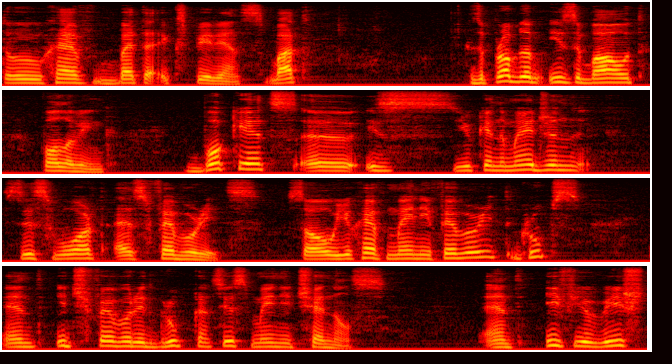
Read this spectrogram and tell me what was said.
to have better experience. But the problem is about following. Buckets uh, is you can imagine this word as favorites so you have many favorite groups and each favorite group consists many channels. And if you wish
